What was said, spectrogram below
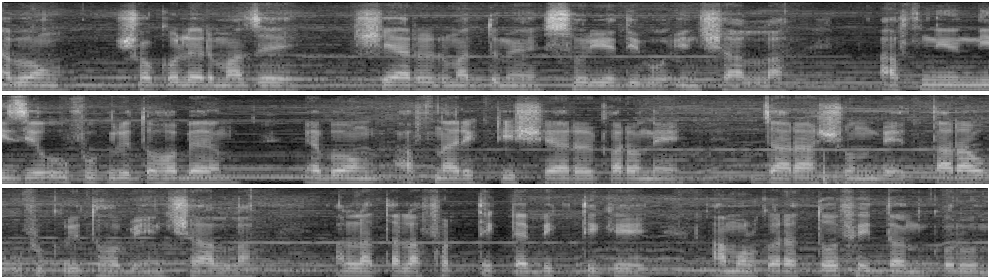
এবং সকলের মাঝে শেয়ারের মাধ্যমে ছড়িয়ে দিব, ইনশাআল্লাহ। আপনি নিজেও উপকৃত হবেন এবং আপনার একটি শেয়ারের কারণে যারা শুনবে, তারাও উপকৃত হবে, ইনশাআল্লাহ। আল্লাহ তালা প্রত্যেকটা ব্যক্তিকে আমল করার তৌফিক দান করুন।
